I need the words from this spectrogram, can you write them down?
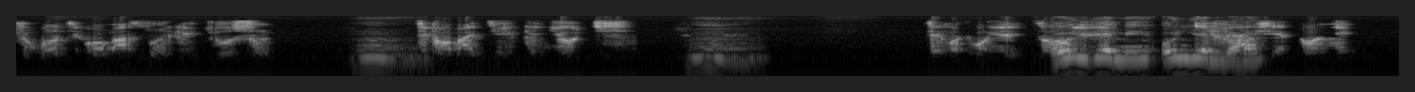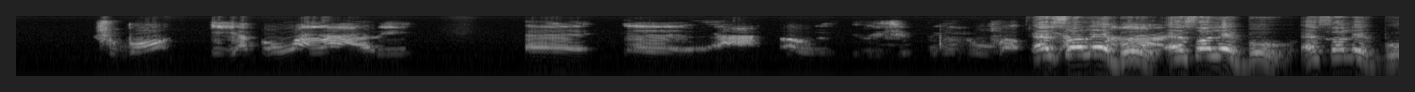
Ṣùgbọ́n tí kan bá sùn ìkejì ó sùn. Hmm, tí kan bá jí ìkejì ó jí. Hmm. ṣé nǹkan tí mo yẹ sọ mi ìfẹ́ bàbá. ìṣẹ̀tàn ni. Ṣùgbọ́n ìyàtọ̀ wà láàárín ẹ sọ lè bò ẹ sọ lè bò ẹ sọ lè bò.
